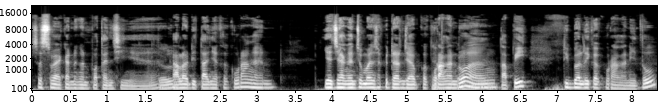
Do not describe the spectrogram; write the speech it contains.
sesuaikan dengan potensinya. Betul. Kalau ditanya kekurangan, ya jangan cuma sekedar jawab kekurangan doang, tapi di balik kekurangan itu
